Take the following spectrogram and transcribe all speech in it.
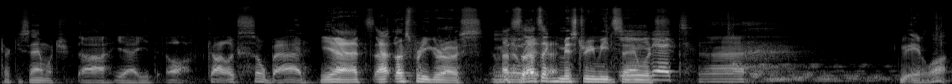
Turkey sandwich. Ah, yeah. Eat oh god, it looks so bad. Yeah, that's, that looks pretty gross. That's, know that's what? like mystery meat sandwich. Eat it. Uh, You ate a lot.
